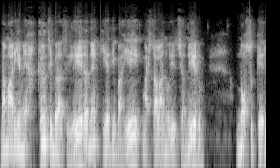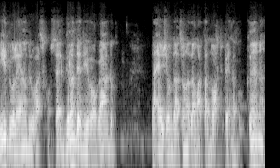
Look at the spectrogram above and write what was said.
da Maria Mercante Brasileira, né, que é de Bahia, mas está lá no Rio de Janeiro. Nosso querido Leandro Vasconcelos, grande advogado da região da Zona da Mata Norte Pernambucana,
